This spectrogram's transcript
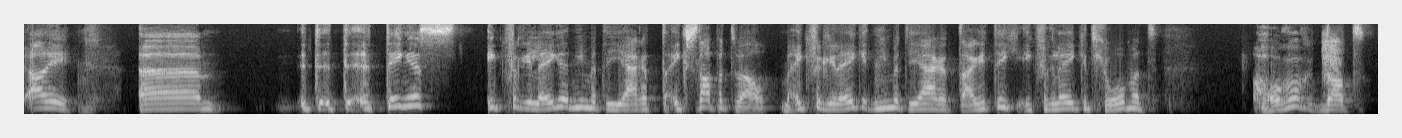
Allee. Um, het, het, het ding is, ik vergelijk het niet met de jaren... Ik snap het wel, maar ik vergelijk het niet met de jaren 80. Ik vergelijk het gewoon met horror dat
